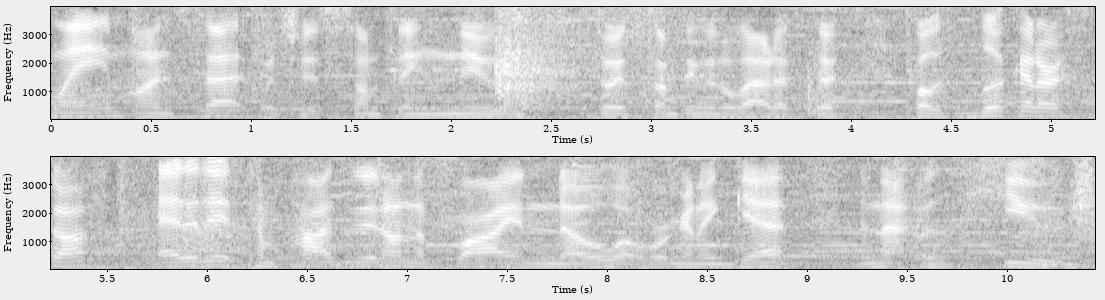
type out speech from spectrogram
Flame on set, which is something new. So it's something that allowed us to both look at our stuff, edit it, composite it on the fly, and know what we're gonna get, and that was huge.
